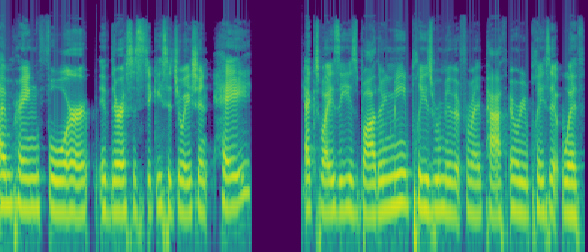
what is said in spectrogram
I'm praying for if there is a sticky situation, hey, XYZ is bothering me, please remove it from my path and replace it with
